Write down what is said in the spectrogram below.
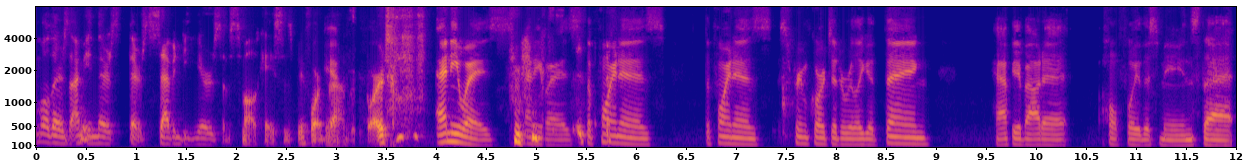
Well, there's, I mean, there's there's 70 years of small cases before Yeah. Brown v. Board. Anyways, anyways, the point is, the point is, Supreme Court did a really good thing. Happy about it. Hopefully, this means that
